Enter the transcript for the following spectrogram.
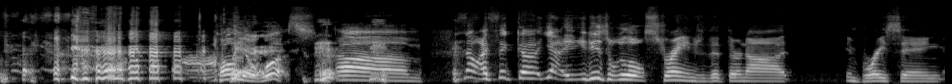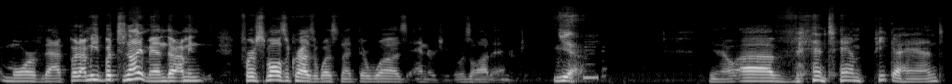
Call you a wuss. Um, no, I think uh, yeah, it is a little strange that they're not embracing more of that. But I mean, but tonight, man, I mean, for as small as the crowd as it was tonight, there was energy. There was a lot of energy. Yeah. You know, uh, Van Dam pick a hand,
